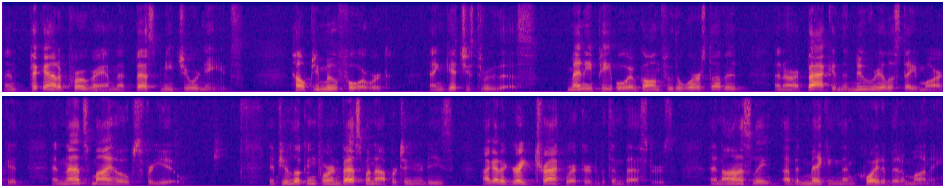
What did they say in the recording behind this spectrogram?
and pick out a program that best meets your needs, help you move forward, and get you through this. Many people have gone through the worst of it and are back in the new real estate market, and that's my hopes for you. If you're looking for investment opportunities, I got a great track record with investors, and honestly, I've been making them quite a bit of money.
